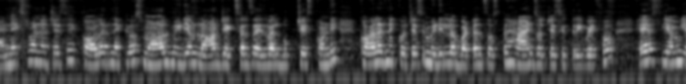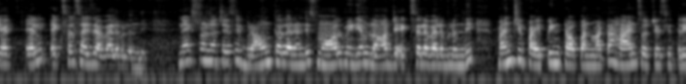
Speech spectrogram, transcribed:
అండ్ నెక్స్ట్ వన్ వచ్చేసి కాలర్ నెక్లో small medium large XL size వాళ్ళు బుక్ చేసుకోండి. కాలర్ నెక్ వచ్చేసి మిడిల్లో బటన్స్ వస్తాయి. హ్యాండ్స్ వచ్చేసి three by four S M L XL size available ఉంది. నెక్స్ట్ వన్ వచ్చేసి బ్రౌన్ కలర్ అండి. Small medium large XL available ఉంది. మంచి పైపింగ్ టాప్ అన్నమాట. హ్యాండ్స్ వచ్చేసి three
